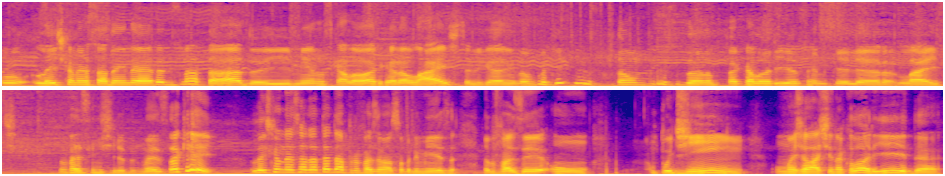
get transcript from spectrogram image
o leite condensado ainda era desnatado e menos calórico, era light, tá ligado? Então por que, que eles estão precisando pra caloria sendo que ele era light? Não faz sentido, mas ok. O leite condensado até dá pra fazer uma sobremesa, dá pra fazer um, um pudim, uma gelatina colorida,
